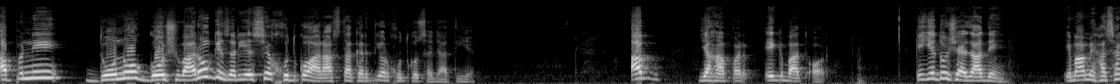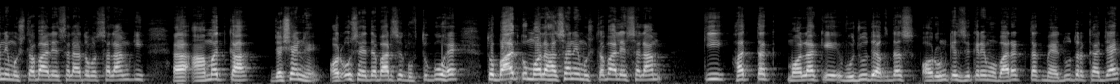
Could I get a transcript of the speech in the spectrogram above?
अपने दोनों गोशवारों के ज़रिए से ख़ुद को आरास्ता करती है और ख़ुद को सजाती है। अब यहाँ पर एक बात और, कि ये दो शहजादे हैं। इमाम हसन मुशतबा सलाम की आमद का जशन है और उस एतबार से गुफ्तु है। तो बाद को मौला हसन मुशतबा सलाम की हद तक मौला के वजूद अकदस और उनके ज़िक्र मुबारक तक महदूद रखा जाए,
